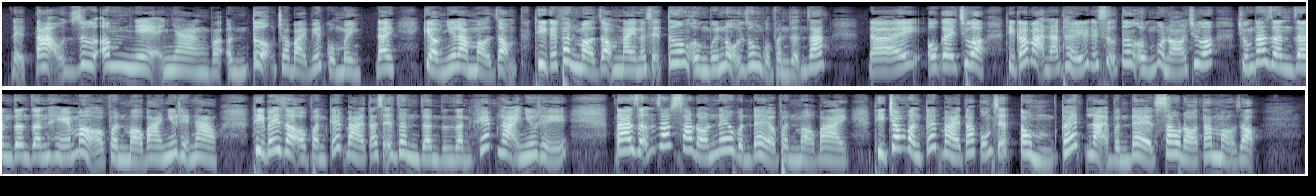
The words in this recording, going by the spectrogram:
để tạo dư âm nhẹ nhàng và ấn tượng cho bài viết của mình. Đây, kiểu như là mở rộng thì cái phần mở rộng này nó sẽ tương ứng với nội dung của phần dẫn dắt. Đấy, ok chưa? Thì các bạn đã thấy cái sự tương ứng của nó chưa? Chúng ta dần dần dần dần hé mở ở phần mở bài như thế nào Thì bây giờ ở phần kết bài ta sẽ dần dần dần dần khép lại như thế Ta dẫn dắt sau đó nêu vấn đề ở phần mở bài Thì trong phần kết bài ta cũng sẽ tổng kết lại vấn đề sau đó ta mở rộng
